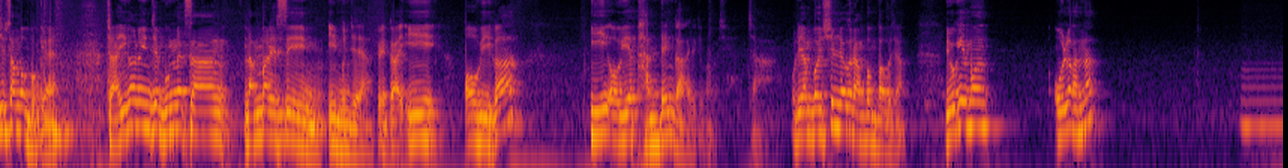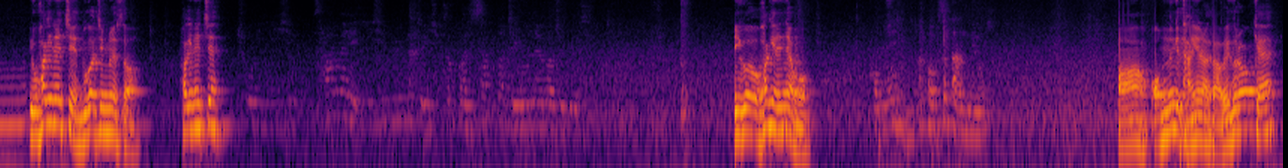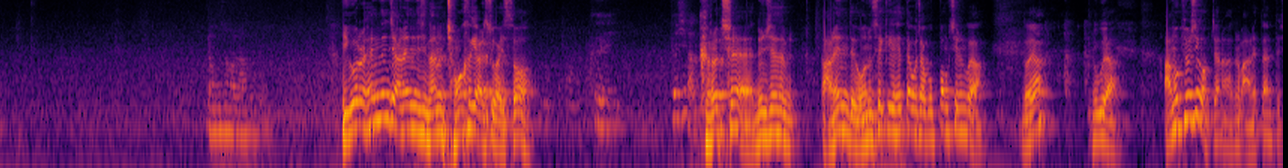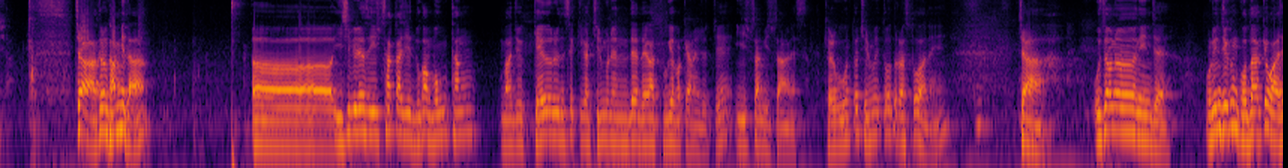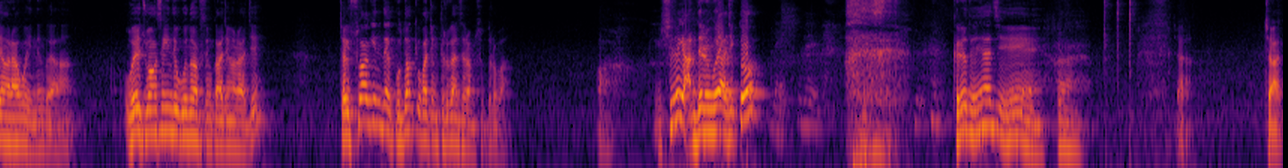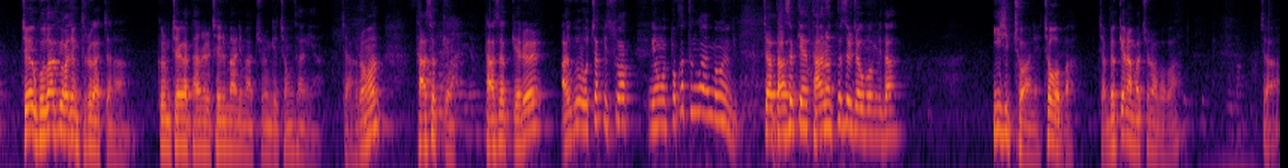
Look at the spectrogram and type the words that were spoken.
13번 볼게. 자, 이거는 이제 문맥상 낱말의 쓰임 이 문제야. 그러니까 이 어휘가 이 어휘의 반대인가 이렇게 보는 거지. 자, 우리 한번 실력을 한번 봐보자. 여기에 뭐 올라갔나? 이거 확인했지? 누가 질문했어? 확인했지? 저 23회 21부터 24까지 싹 다 질문해가지고 있어. 이거 확인했냐고? 없, 없었다는데요? 아, 없는 게 당연하다. 왜 그렇게? 영상을 나누고. 이거를 했는지 안 했는지 나는 정확하게 알 수가 있어. 그 표시가 안 그렇지. 눈치에서 안 했는데 어느 새끼가 했다고 자꾸 뻥치는 거야. 너야? 누구야? 아무 표시가 없잖아. 그럼 안 했다는 뜻이야. 자, 그럼 갑니다. 어, 21에서 24까지 누가 몽탕 마주 게으른 새끼가 질문했는데 내가 두 개밖에 안 해줬지. 23, 24 안 했어. 결국은 또 질문이 또 들어와서 또 하네. 자, 우선은 이제 우린 지금 고등학교 과정을 하고 있는 거야. 왜 중학생인데 고등학생 과정을 하지? 저기 수학인데 고등학교 과정 들어간 사람 손 들어봐. 아, 실력이 안 되는 거야 아직도? 네. 네. 그래도 해야지. 아. 자, 자, 제가 고등학교 과정 들어갔잖아. 그럼 제가 단어를 제일 많이 맞추는 게 정상이야. 자, 그러면 다섯 개, 다섯 개를 아이고 어차피 수학 영어 똑같은 거야 뭐. 자, 다섯 개 단어 뜻을 적어 봅니다. 20초 안에 적어 봐. 자, 몇 개나 맞추나 봐 봐. 자,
